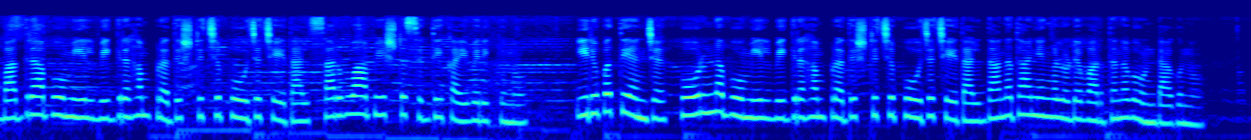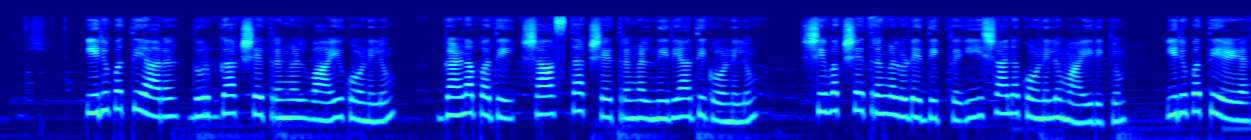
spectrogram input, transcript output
ഭദ്രാഭൂമിയിൽ വിഗ്രഹം പ്രതിഷ്ഠിച്ച് പൂജ ചെയ്താൽ സർവാഭീഷ്ട സിദ്ധി കൈവരിക്കുന്നു. ഇരുപത്തിയഞ്ച് പൂർണഭൂമിയിൽ വിഗ്രഹം പ്രതിഷ്ഠിച്ച് പൂജ ചെയ്താൽ ധനധാന്യങ്ങളുടെ വർധനവ് ഉണ്ടാകുന്നു. ഇരുപത്തിയാറ് ദുർഗാക്ഷേത്രങ്ങൾ വായുകോണിലും ഗണപതി ശാസ്താക്ഷേത്രങ്ങൾ നിര്യാതികോണിലും ശിവക്ഷേത്രങ്ങളുടെ ദിക്ക് ഈശാനകോണിലുമായിരിക്കും. ഇരുപത്തിയേഴ്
